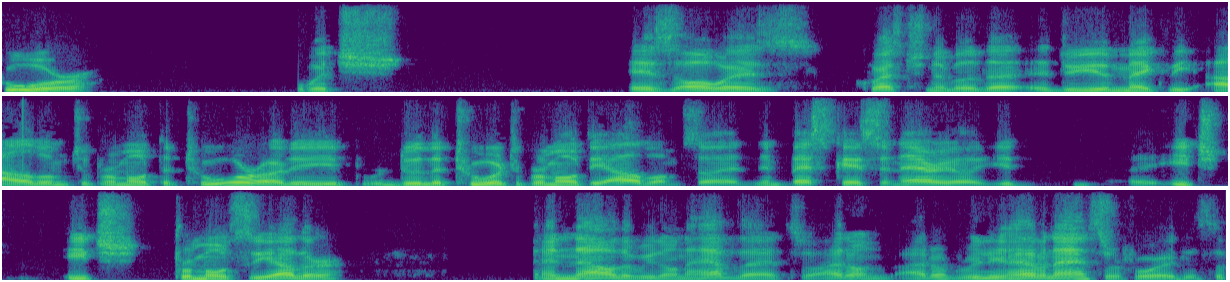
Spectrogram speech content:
tour, which is always questionable. Do you make the album to promote the tour, or do you do the tour to promote the album? So, in best case scenario, you each each promotes the other. And now that we don't have that, so I don't I don't really have an answer for it. It's the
